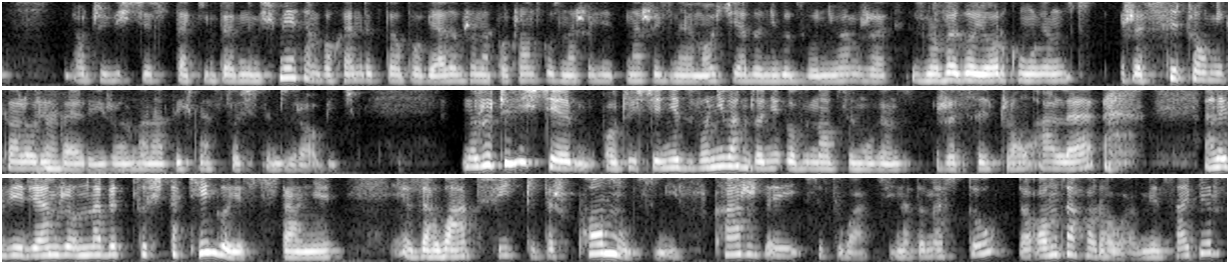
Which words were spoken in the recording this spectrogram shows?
oczywiście z takim pewnym śmiechem, bo Henryk to opowiadał, że na początku z naszej, naszej znajomości ja do niego dzwoniłam, że z Nowego Jorku mówiąc, że syczą mi kaloryfery tak. i że on ma natychmiast coś z tym zrobić. No rzeczywiście, oczywiście nie dzwoniłam do niego w nocy mówiąc, że syczą, ale, ale wiedziałam, że on nawet coś takiego jest w stanie załatwić, czy też pomóc mi w każdej sytuacji. Natomiast tu to on zachorował, więc najpierw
